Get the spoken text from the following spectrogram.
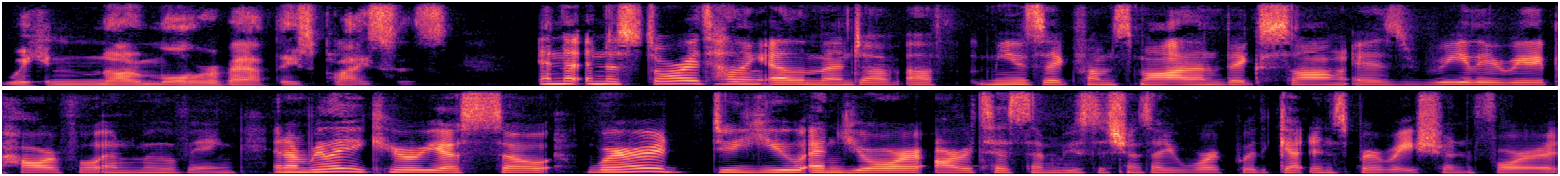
we can know more about these places. And the, and the storytelling element of, of music from Small Island Big Song is really, really powerful and moving. And I'm really curious so, where do you and your artists and musicians that you work with get inspiration for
